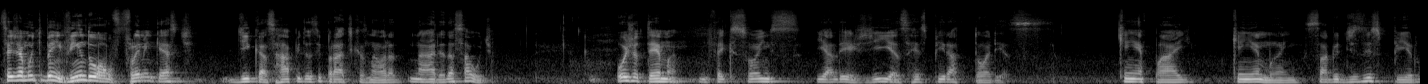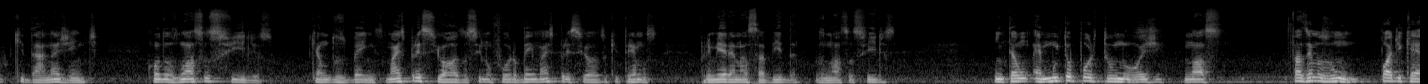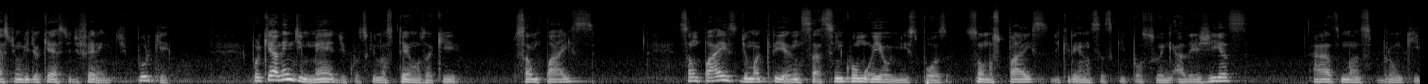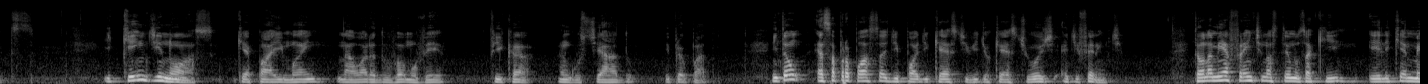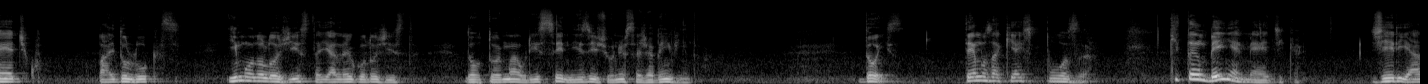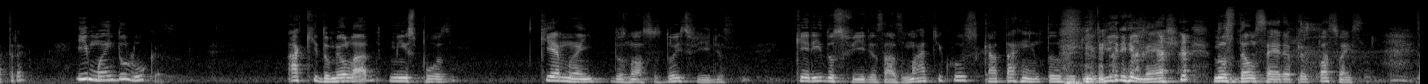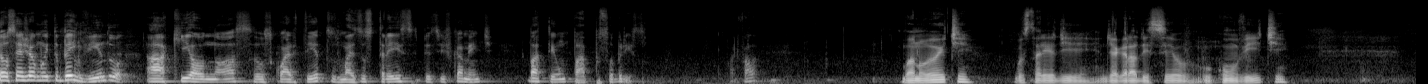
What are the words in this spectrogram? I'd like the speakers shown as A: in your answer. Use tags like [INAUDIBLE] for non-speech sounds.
A: Seja muito bem-vindo ao Flemingcast, dicas rápidas e práticas na, hora, na área da saúde. Hoje o tema, infecções e alergias respiratórias. Quem é pai, quem é mãe, sabe o desespero que dá na gente quando os nossos filhos, que é um dos bens mais preciosos, se não for o bem mais precioso que temos, primeiro é a nossa vida, os nossos filhos. Então é muito oportuno hoje nós fazemos um podcast, um videocast diferente. Por quê? Porque além de médicos que nós temos aqui, são pais. São pais de uma criança, assim como eu e minha esposa. Somos pais de crianças que possuem alergias, asmas, bronquites. E quem de nós, que é pai e mãe, na hora do vamos ver, fica angustiado e preocupado? Então, essa proposta de podcast e videocast hoje é diferente. Então, na minha frente, nós temos aqui ele que é médico, pai do Lucas, imunologista e alergologista, Dr. Maurício Senise Júnior, seja bem-vindo. Dois, temos aqui a esposa, que também é médica, geriatra e mãe do Lucas. Aqui do meu lado, minha esposa, que é mãe dos nossos dois filhos, queridos filhos asmáticos, catarrentos e que vira e mexe nos dão sérias preocupações. Então seja muito bem-vindo aqui ao nosso, os quartetos, mas os três especificamente, bater um papo sobre isso. Pode falar.
B: Boa noite. Gostaria de, de agradecer o, o convite.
